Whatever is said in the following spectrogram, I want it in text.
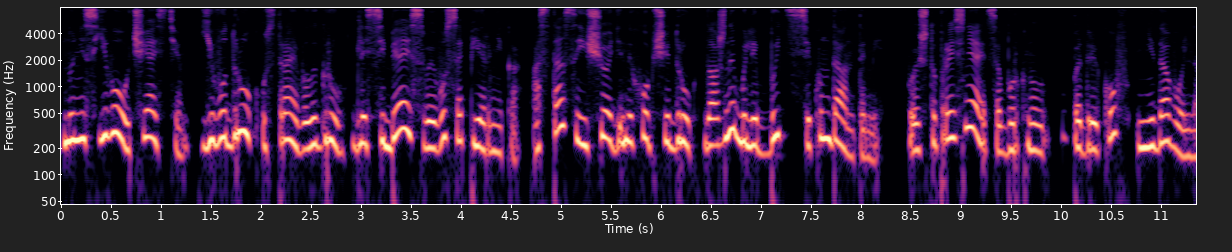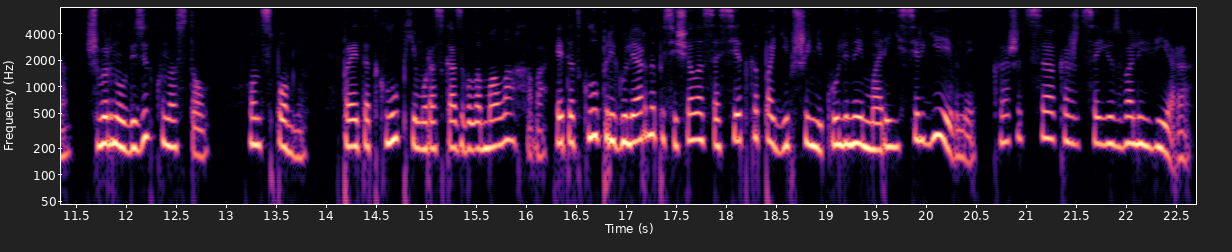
но не с его участием. Его друг устраивал игру для себя и своего соперника, а Стас и еще один их общий друг должны были быть секундантами. «Кое-что проясняется», – буркнул Бодряков недовольно. Швырнул визитку на стол. Он вспомнил. Про этот клуб ему рассказывала Малахова. Этот клуб регулярно посещала соседка погибшей Никулиной Марии Сергеевны. Кажется, кажется, ее звали Вера.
